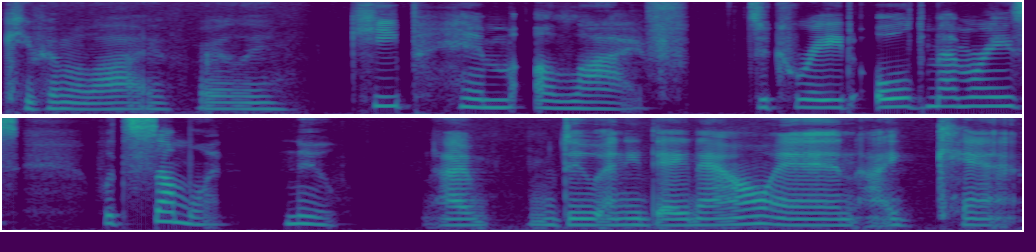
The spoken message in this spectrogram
keep him alive, really. Keep him alive, to create old memories with someone new. I do any day now, and I can't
